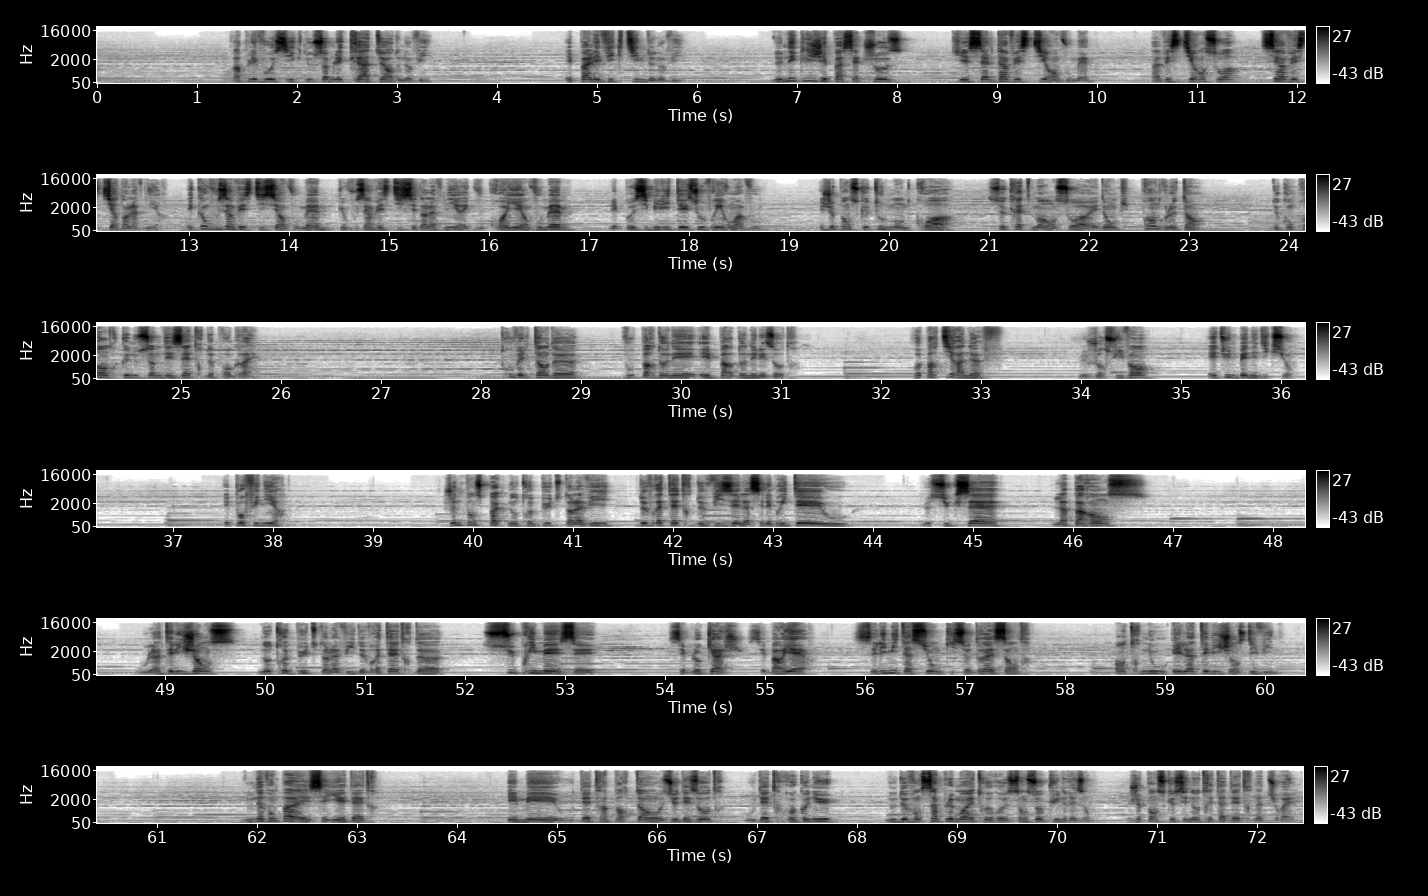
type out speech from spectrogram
Rappelez-vous aussi que nous sommes les créateurs de nos vies, et pas les victimes de nos vies. Ne négligez pas cette chose qui est celle d'investir en vous-même. Investir en soi, c'est investir dans l'avenir. Et quand vous investissez en vous-même, que vous investissez dans l'avenir et que vous croyez en vous-même, les possibilités s'ouvriront à vous. Et je pense que tout le monde croit secrètement en soi et donc prendre le temps de comprendre que nous sommes des êtres de progrès. Trouvez le temps de vous pardonner et pardonner les autres. Repartir à neuf, le jour suivant, est une bénédiction. Et pour finir, je ne pense pas que notre but dans la vie devrait être de viser la célébrité ou le succès, l'apparence ou l'intelligence. Notre but dans la vie devrait être de supprimer ces, blocages, ces barrières, ces limitations qui se dressent entre, entre nous et l'intelligence divine. Nous n'avons pas à essayer d'être aimé ou d'être important aux yeux des autres ou d'être reconnu. Nous devons simplement être heureux sans aucune raison. Je pense que c'est notre état d'être naturel.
